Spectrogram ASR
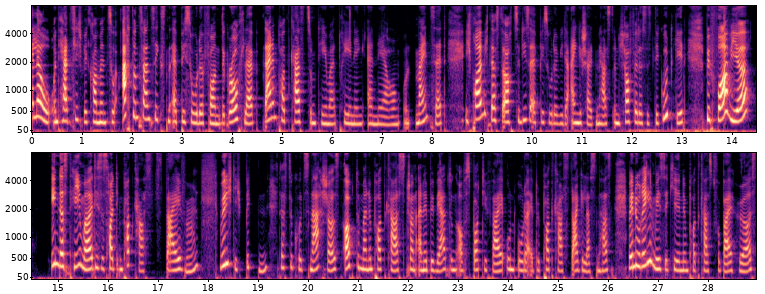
Hallo und herzlich willkommen zur 28. Episode von The Growth Lab, deinem Podcast zum Thema Training, Ernährung und Mindset. Ich freue mich, dass du auch zu dieser Episode wieder eingeschaltet hast und ich hoffe, dass es dir gut geht. Bevor wir in das Thema dieses heutigen Podcasts diven, würde ich dich bitten, dass du kurz nachschaust, ob du meinem Podcast schon eine Bewertung auf Spotify und oder Apple Podcasts dagelassen hast. Wenn du regelmäßig hier in dem Podcast vorbei hörst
